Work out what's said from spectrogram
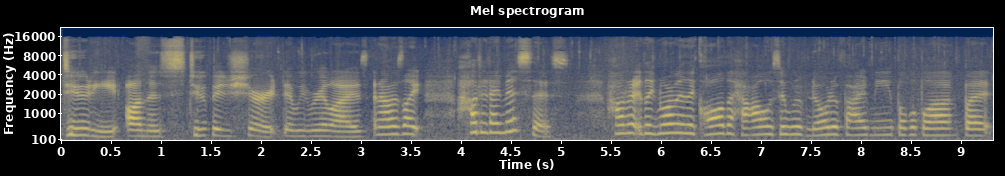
duty on this stupid shirt that we realized. And I was like, "How did I miss this? How did I, like normally they call the house, they would have notified me, blah blah blah." But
